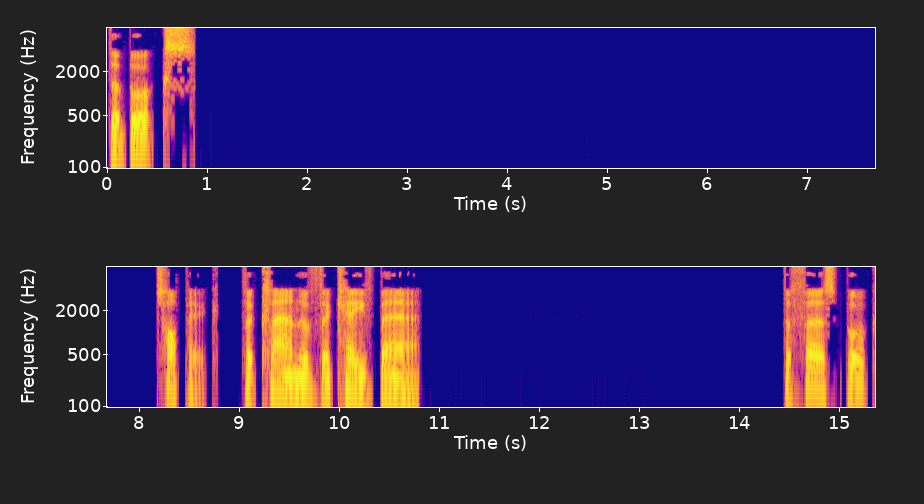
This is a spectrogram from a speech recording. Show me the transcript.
The books The Clan of the Cave Bear The first book,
